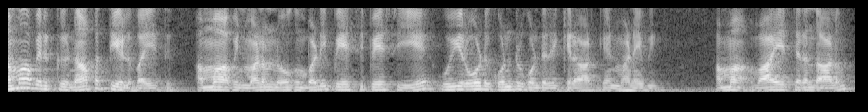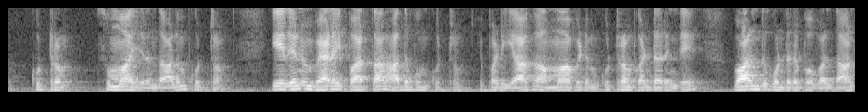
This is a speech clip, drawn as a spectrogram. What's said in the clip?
அம்மாவிற்கு நாற்பத்தி ஏழு வயது. அம்மாவின் மனம் நோகும்படி பேசி பேசியே உயிரோடு கொன்று கொண்டிருக்கிறாள் என் மனைவி. அம்மா வாயை திறந்தாலும் குற்றம் சும்மா இருந்தாலும் குற்றம். ஏதேனும் வேலை பார்த்தால் அதுவும் குற்றம். இப்படியாக அம்மாவிடம் குற்றம் கண்டறிந்தே வாழ்ந்து கொண்டிருப்பவள் தான்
